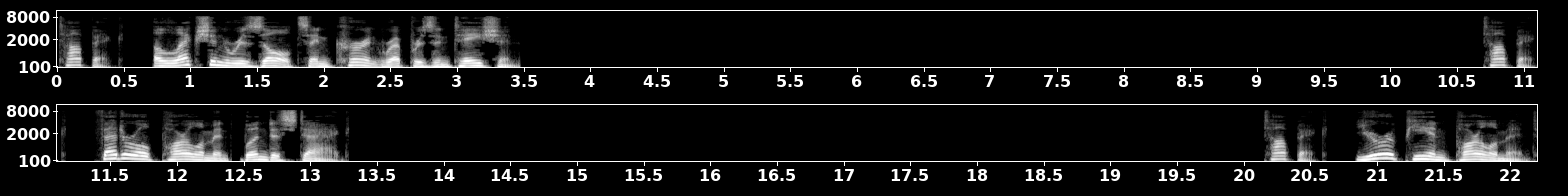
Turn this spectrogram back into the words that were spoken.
Topic Election results and current representation. Federal Parliament Bundestag European Parliament.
